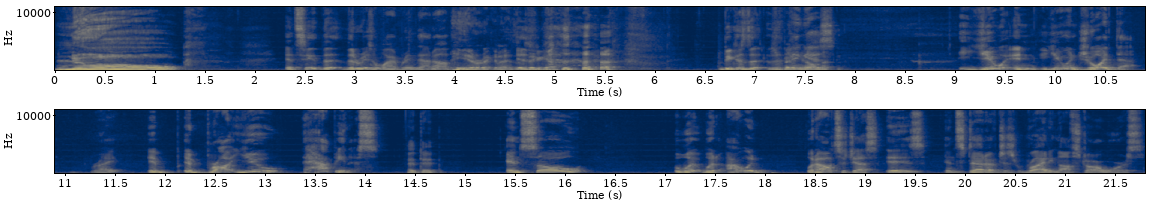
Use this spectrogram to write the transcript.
No. and see, the, the reason why I bring that up You don't recognize the is big guy. because, because the, the Big thing helmet. You and you enjoyed that, right? It it brought you happiness, It did. and so what what I would what I would suggest is instead of just writing off Star Wars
